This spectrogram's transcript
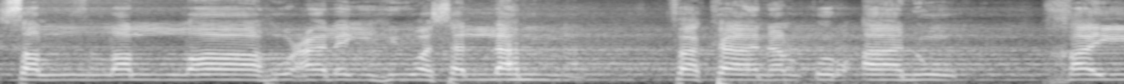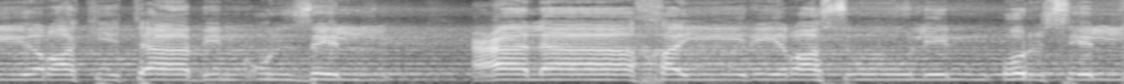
صلى الله عليه وسلم فكان القرآن خير كتاب أنزل على خير رسول أرسل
